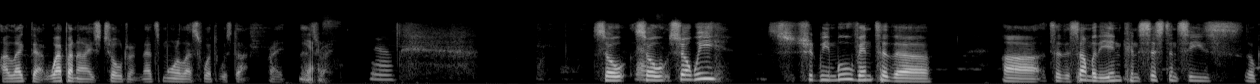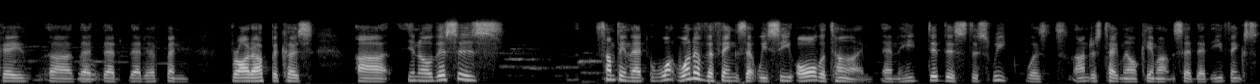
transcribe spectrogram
I like that. Weaponize children. That's more or less what was done, right? That's yes. right. Yeah. So, yes. so, so we should we move into the uh, to the some of the inconsistencies, okay, uh, that mm. that that have been brought up because uh, you know this is something that one, one of the things that we see all the time, and he did this this week was Anders Tegnell came out and said that he thinks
